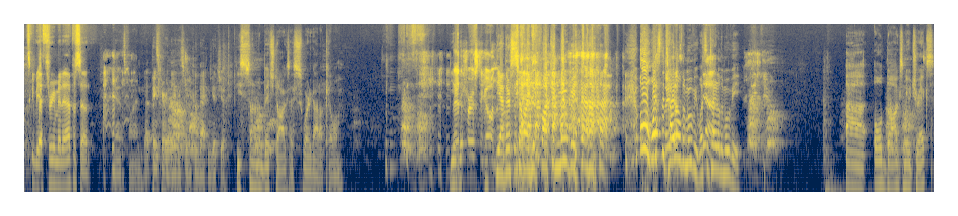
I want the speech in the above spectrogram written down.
It's gonna be a three-minute episode. Yeah, it's fine. That pink haired lady's gonna come back and get you. These son of a bitch dogs. I swear to God, I'll kill them. They're the first to go. In the Yeah, they're movie. starring the fucking movie. oh, what's the Wait, title what's- of the movie? What's the yeah. title of the movie? Uh, old dogs, new tricks.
